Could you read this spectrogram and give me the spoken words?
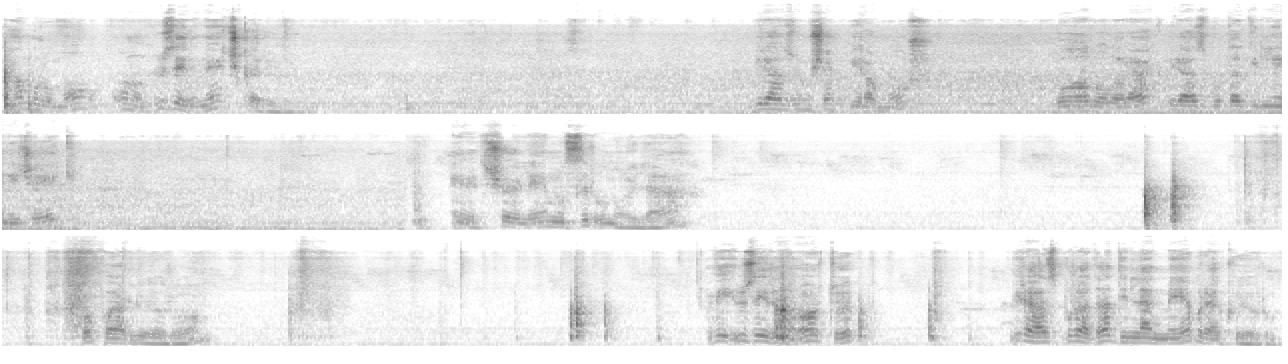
hamurumu onun üzerine çıkarıyorum. Biraz yumuşak bir hamur. Doğal olarak biraz burada dinlenecek. Evet şöyle mısır unuyla toparlıyorum. Ve üzerini örtüp biraz burada dinlenmeye bırakıyorum.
